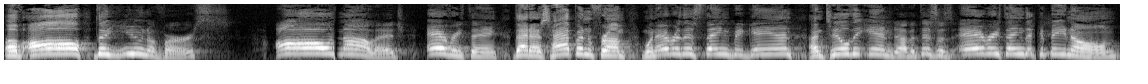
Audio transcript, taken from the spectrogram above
of all the universe, all knowledge, everything that has happened from whenever this thing began until the end of it. This is everything that could be known.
